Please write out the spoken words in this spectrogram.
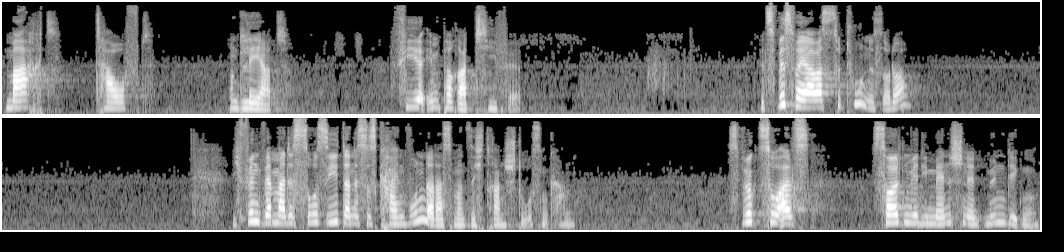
macht, tauft und lehrt. Vier Imperative. Jetzt wissen wir ja, was zu tun ist, oder? Ich finde, wenn man das so sieht, dann ist es kein Wunder, dass man sich dran stoßen kann. Es wirkt so, als sollten wir die Menschen entmündigen.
